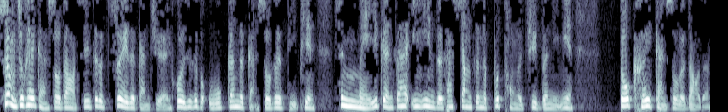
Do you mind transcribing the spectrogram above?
所以，我们就可以感受到，其实这个罪的感觉，或者是这个无根的感受，这个底片是每一个人在他因应的、他象征的不同的剧本里面，都可以感受得到的。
